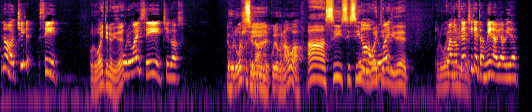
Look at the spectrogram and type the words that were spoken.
No, Chile, sí. ¿Uruguay tiene bidet? Uruguay sí, chicos. ¿Los uruguayos Sí. se lavan el culo con agua? ah, sí, sí, sí, No, Uruguay, Uruguay- tiene bidet. Uruguay Cuando fui a. Chile también había bidet.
